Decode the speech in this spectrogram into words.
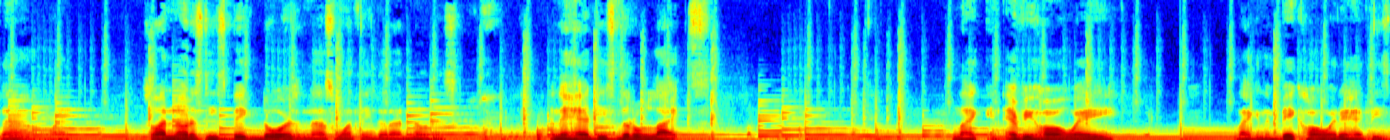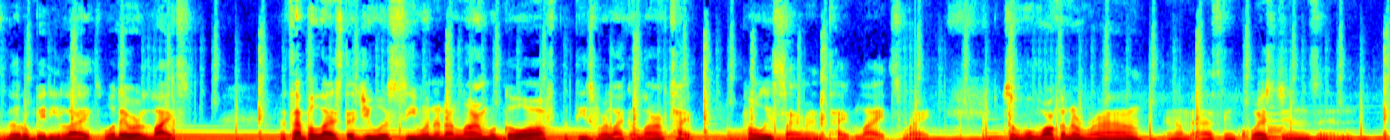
down, right? So I noticed these big doors, and that's one thing that I noticed. And they had these little lights. Like in every hallway, like in the big hallway, they had these little bitty lights. Well, they were lights, the type of lights that you would see when an alarm would go off, but these were like alarm type, police siren type lights, right? So we're walking around, and I'm asking questions, and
